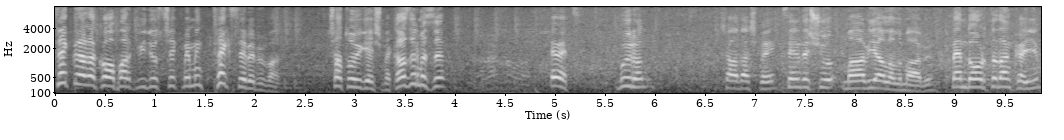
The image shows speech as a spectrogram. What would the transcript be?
Tekrar aquapark videosu çekmemin tek sebebi var. Çatoyu geçmek. Hazır mısın? Evet. Buyurun. Çağdaş Bey. Seni de şu maviye alalım abi. Ben de ortadan kayayım.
